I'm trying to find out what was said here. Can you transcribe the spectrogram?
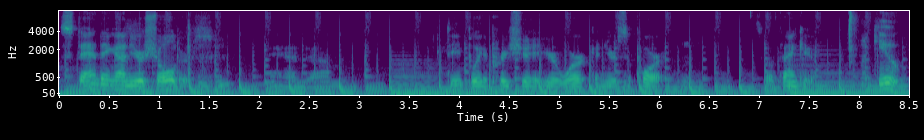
standing on your shoulders, and um, deeply appreciate your work and your support. So thank you. Thank you.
